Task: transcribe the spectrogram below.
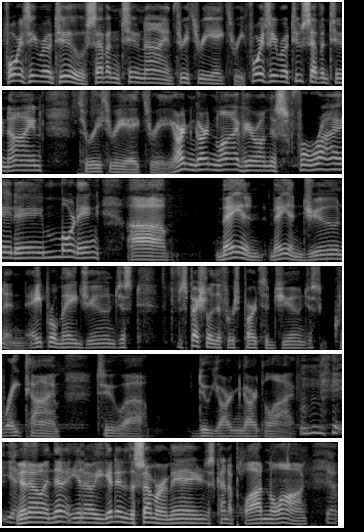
402 729 3383. 402 729 3383. Yard and Garden Live here on this Friday morning. Uh, May and May and June and April, May, June, just especially the first parts of June, just a great time to uh, do Yard and Garden Live. yes. You know, and then you know you get into the summer, and man, you're just kind of plodding along. Yep.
